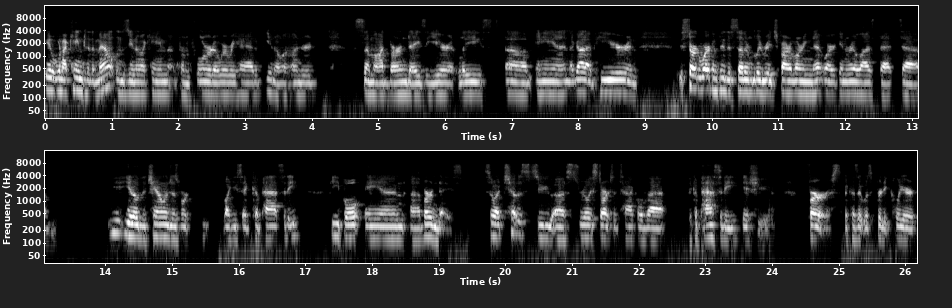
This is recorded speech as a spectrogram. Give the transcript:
know, when I came to the mountains, you know, I came from Florida where we had, you know, hundred some odd burn days a year at least. Um, and I got up here and started working through the Southern Blue Ridge Fire Learning Network and realized that, um, you, you, know, the challenges were, like you said, capacity, people, and uh, burn days. So I chose to uh, really start to tackle that, the capacity issue first, because it was pretty clear.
